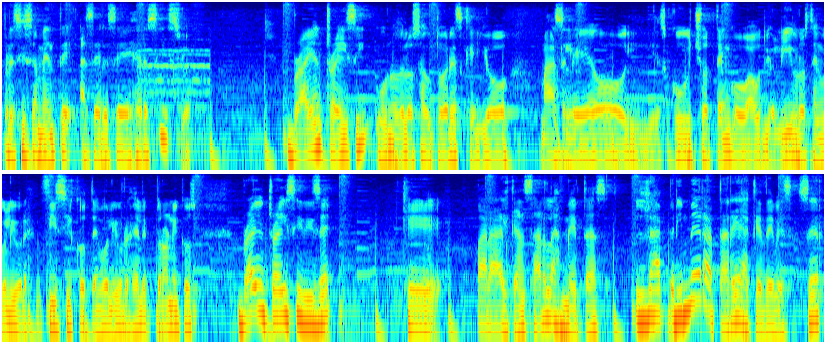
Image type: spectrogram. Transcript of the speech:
precisamente hacer ese ejercicio? Brian Tracy, uno de los autores que yo más leo y escucho, tengo audiolibros, tengo libros en físico, tengo libros electrónicos, Brian Tracy dice que para alcanzar las metas, la primera tarea que debes hacer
